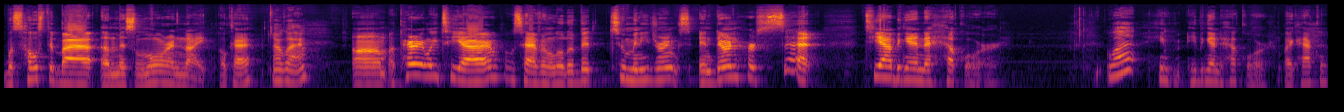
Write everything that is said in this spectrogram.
was hosted by a Miss Lauren Knight. Okay. Okay. Um, apparently T.I. was having a little bit too many drinks, and during her set, T.I. began to heckle her. What? He he began to heckle her, like hackle,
